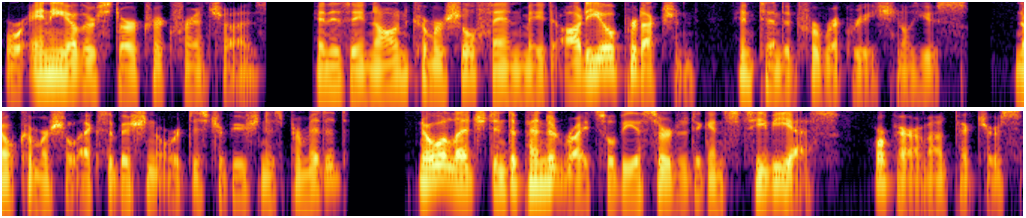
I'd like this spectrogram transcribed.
or any other Star Trek franchise, and is a non commercial fan made audio production intended for recreational use. No commercial exhibition or distribution is permitted. No alleged independent rights will be asserted against CBS or Paramount Pictures.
